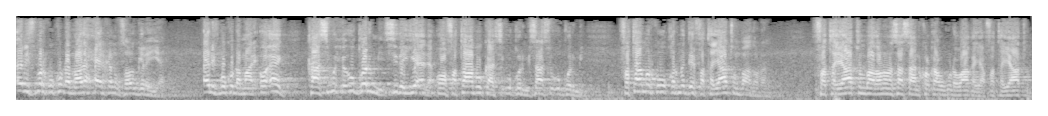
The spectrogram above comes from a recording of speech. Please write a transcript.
Alif markuu ku dhammaado xeerkan uu soo gelayaa. Alif buu ku dhammaani. Oo eeg kaasi wuxuu u qormi sida ya-da. Oo fataa buu kaasi u qormi saasuu u qormi. Fataa markuu u qormo dee fatayaatun baad odhan fatayaatun baad odhan saasaan kolkaa ugu dhawaaqayaa fatayaatun.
